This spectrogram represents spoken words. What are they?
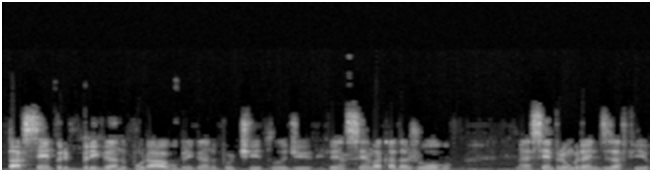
estar tá sempre brigando por algo, brigando por título, de vencendo a cada jogo, é né, sempre um grande desafio.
